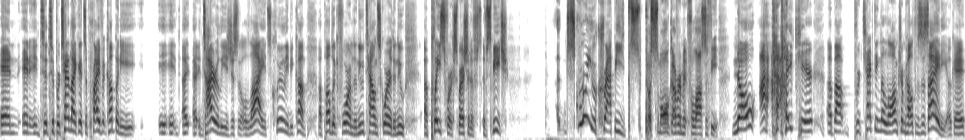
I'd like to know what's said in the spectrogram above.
And and to, to pretend like it's a private company it, it, uh, entirely is just a lie. It's clearly become a public forum, the new town square, the new uh, place for expression of, of speech. Uh, screw your crappy small government philosophy. No, I, I care about protecting the long term health of society, okay?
